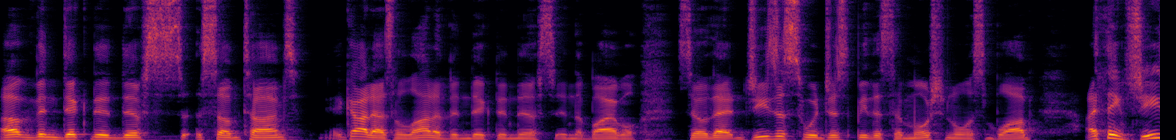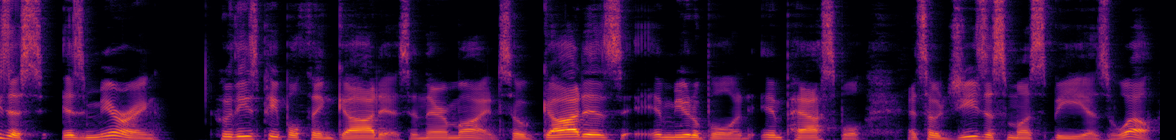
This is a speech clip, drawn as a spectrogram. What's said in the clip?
uh, vindictiveness sometimes. God has a lot of vindictiveness in the Bible, so that Jesus would just be this emotionalist blob. I think Jesus is mirroring who these people think God is in their mind. So God is immutable and impassible, and so Jesus must be as well.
